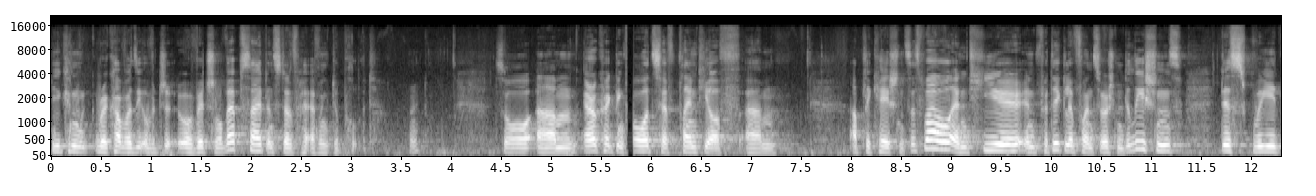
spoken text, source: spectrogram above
you can recover the original website instead of having to pull it. Right? So um, error correcting codes have plenty of um, applications as well, and here, in particular for insertion deletions, discrete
